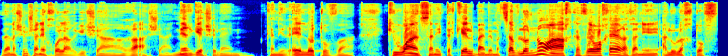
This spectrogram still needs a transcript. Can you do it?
זה אנשים שאני יכול להרגיש שהרעש, שהאנרגיה שלהם כנראה לא טובה. כי once אני אתקל בהם במצב לא נוח, כזה או אחר, אז אני עלול לחטוף.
